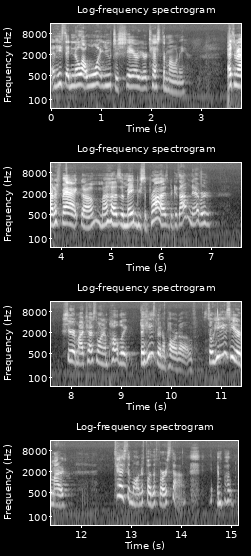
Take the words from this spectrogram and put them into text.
And he said, No, I want you to share your testimony. As a matter of fact, um, my husband may be surprised because I've never shared my testimony in public that he's been a part of. So he's hearing my testimony for the first time in public.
